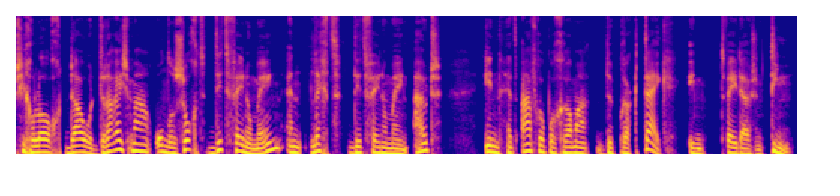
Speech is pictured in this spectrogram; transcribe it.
Psycholoog Douwe Draaisma onderzocht dit fenomeen... en legt dit fenomeen uit in het AVRO-programma De Praktijk in 2010.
